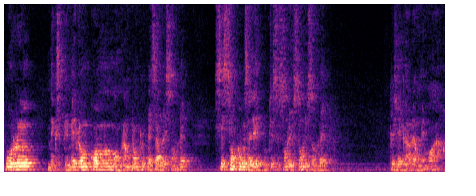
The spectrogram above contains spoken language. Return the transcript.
pour m'exprimer donc comme mon grand-oncle faisait avec son bête. Ces sons que vous allez écouter, ce sont les sons de son bête que j'ai gardé en mémoire.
